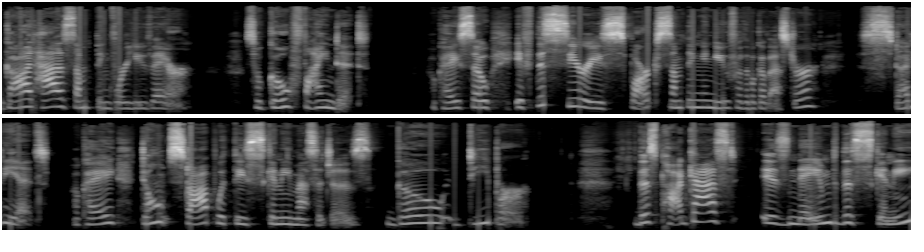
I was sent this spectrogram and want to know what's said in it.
God has something for you there. So go find it. Okay? So if this series sparks something in you for the book of Esther, study it. Okay? Don't stop with these skinny messages. Go deeper. This podcast is named the skinny,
